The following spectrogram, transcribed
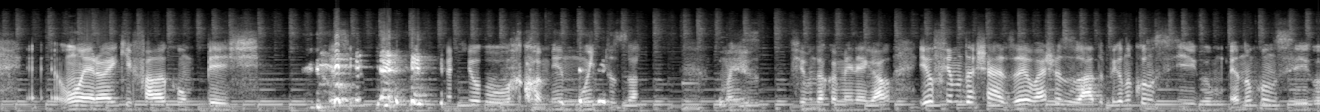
um herói que fala com peixe. Eu sempre achei o Aquaman muito zoado. Mas filme do Aquaman é legal. E o filme do Shazam eu acho zoado, porque eu não consigo. Eu não consigo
